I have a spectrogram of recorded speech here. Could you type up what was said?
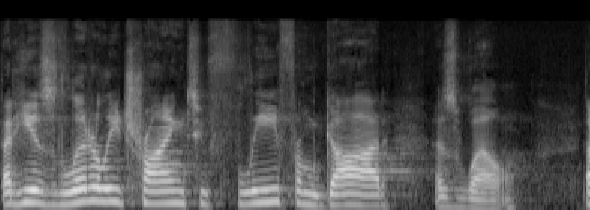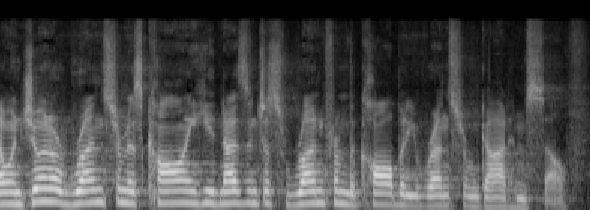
That he is literally trying to flee from God as well. That when Jonah runs from his calling, he doesn't just run from the call, but he runs from God himself.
